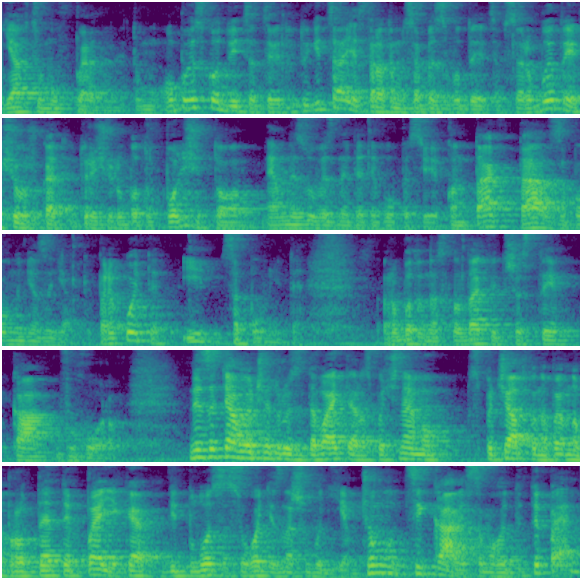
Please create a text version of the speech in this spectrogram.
Я в цьому впевнений. Тому обов'язково дивіться це від до кінця. Я старатимуся без води це все робити. Якщо ви шукаєте до речі, роботу в Польщі, то внизу ви знайдете в описі контакт та заповнення заявки. Переходьте і заповнюйте. Робота на складах від 6К вгору. Не затягуючи, друзі, давайте розпочнемо спочатку, напевно, про ДТП, яке відбулося сьогодні з нашим водієм. Чому цікавість самого ДТП?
